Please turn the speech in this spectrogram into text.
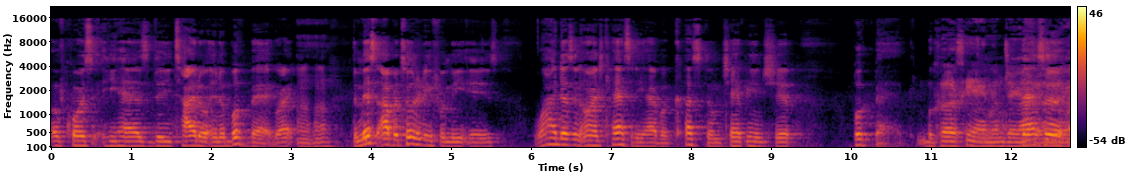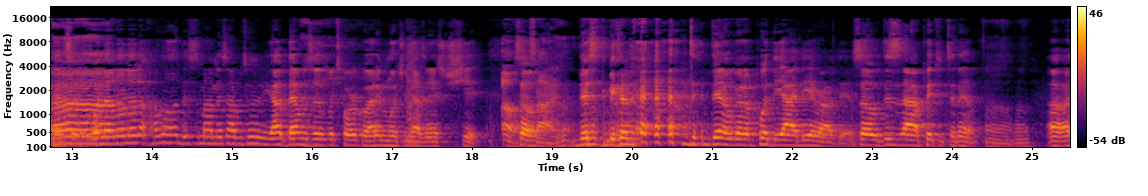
Of course, he has the title in a book bag, right? Mm-hmm. The missed opportunity for me is why doesn't Orange Cassidy have a custom championship book bag? Because he ain't MJF. That's a that's a well, no no no no. Hold on, this is my missed opportunity. I, that was a rhetorical. I didn't want you guys to answer shit. Oh, so sorry. This because then I'm gonna put the idea out there. So this is how I pitch it to them. Uh,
